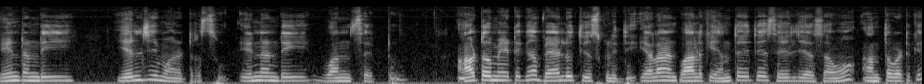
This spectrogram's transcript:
ఏంటండి? ఎల్జీ మానిటర్స్ ఎన్నండి? One set. ఆటోమేటిక్గా వాల్యూ తీసుకునిద్ది. ఎలా వాళ్ళకి ఎంతైతే సేల్ చేసామో అంతవరకు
